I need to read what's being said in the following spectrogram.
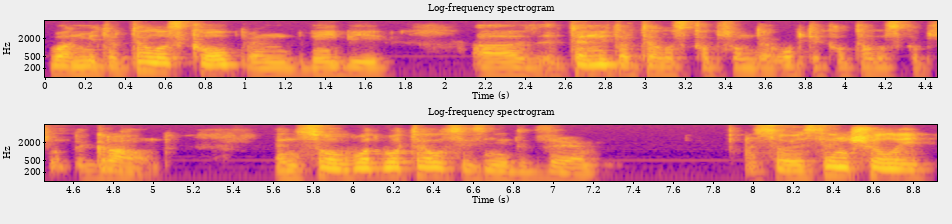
one meter telescope and maybe uh, 10 meter telescopes on the optical telescopes on the ground. And so what, what else is needed there? So essentially,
